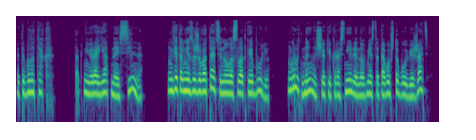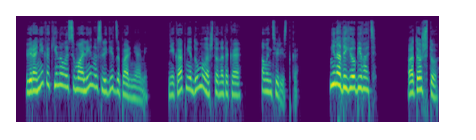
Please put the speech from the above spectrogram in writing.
Это было так, так невероятно и сильно. Где-то внизу живота тянуло сладкой болью. Грудь ныла, щеки краснели, но вместо того, чтобы убежать, Вероника кинулась в малину следить за парнями. Никак не думала, что она такая авантюристка. «Не надо ее убивать!» «А то что?»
